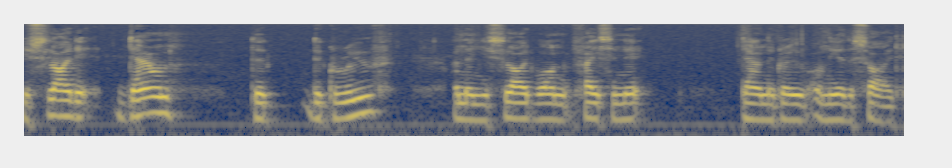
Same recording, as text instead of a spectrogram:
You slide it down the the groove and then you slide one facing it down the groove on the other side.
